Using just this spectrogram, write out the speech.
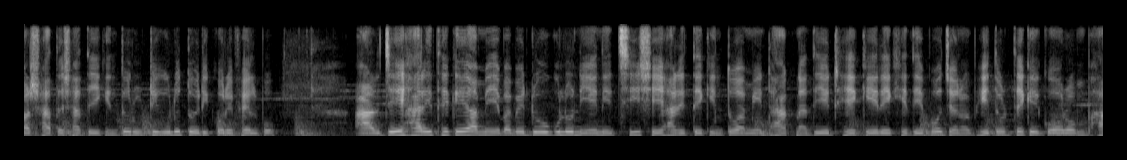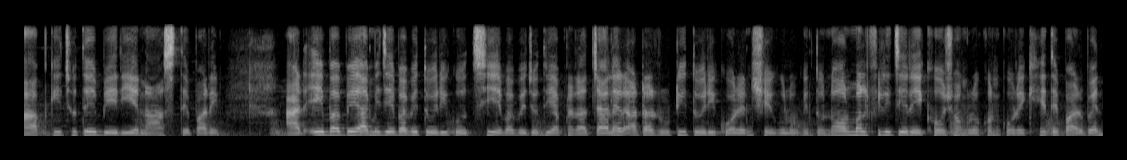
আর সাথে সাথেই কিন্তু রুটিগুলো তৈরি করে ফেলব। আর যেই হাঁড়ি থেকে আমি এভাবে ডোগুলো নিয়ে নিচ্ছি, সেই হাঁড়িতে কিন্তু আমি ঢাকনা দিয়ে ঢেকে রেখে দেব যেন ভিতর থেকে গরম ভাব কিছুতে বেরিয়ে না আসতে পারে। আর এইভাবে আমি যেভাবে তৈরি করছি, এভাবে যদি আপনারা চালের আটার রুটি তৈরি করেন, সেগুলো কিন্তু নর্মাল ফ্রিজে রেখেও সংরক্ষণ করে খেতে পারবেন।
